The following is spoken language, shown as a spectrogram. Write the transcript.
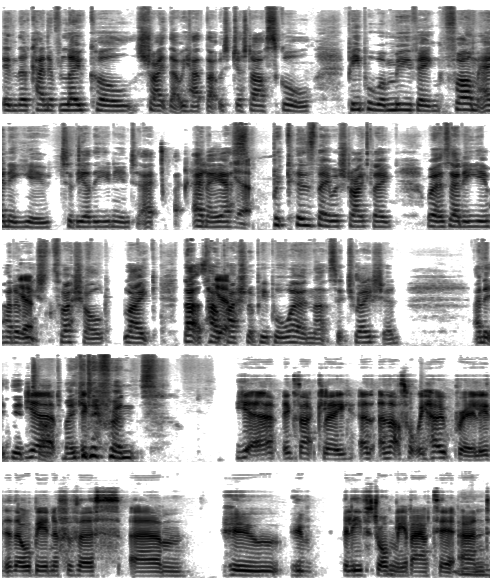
in the kind of local strike that we had, that was just our school. People were moving from NEU to the other union to NAS yeah. because they were striking, whereas NEU had a yeah. reached the threshold. Like that's how yeah. passionate people were in that situation, and it did start to make a difference. Yeah, exactly, and and that's what we hope really that there will be enough of us um, who who believe strongly about it mm. and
